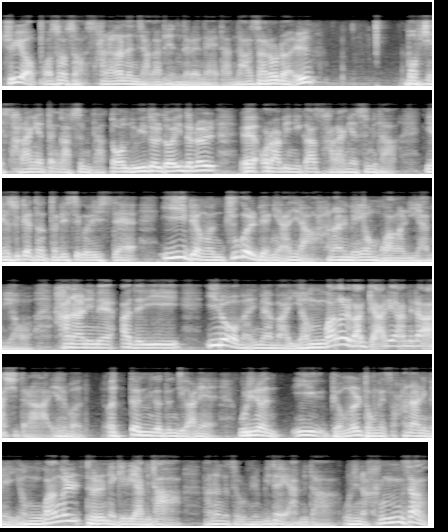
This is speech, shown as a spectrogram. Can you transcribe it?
주여 보소서 사랑하는 자가 병들어내다 나사로를 몹시 사랑했던 것 같습니다. 또 누이들도 이들을 오라비니까 사랑했습니다. 예수께서 들이시고 이르시되 이 병은 죽을 병이 아니라 하나님의 영광을 위하며 하나님의 아들이 이로 말미암아 영광을 받게 하려 함이라 하시더라. 여러분 어떤 거든지 간에 우리는 이 병을 통해서 하나님의 영광을 드러내기 위함이다 하는 것을 우리는 믿어야 합니다. 우리는 항상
